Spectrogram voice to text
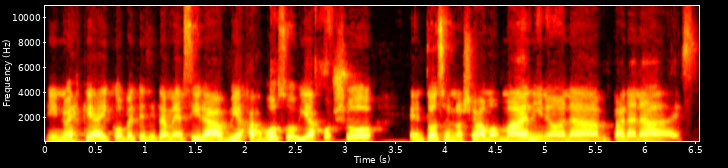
no es que hay competencia interna de decir, ah, viajas vos o viajo yo, entonces nos llevamos mal y no, nada, para nada. Es,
